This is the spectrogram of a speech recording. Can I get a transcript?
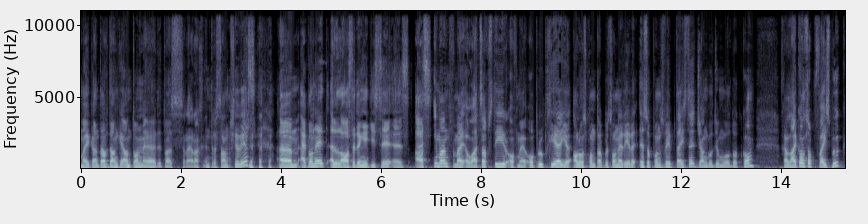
my kant af. Dankie Anton. Uh, dit was regtig interessant geweest. Ehm um, ek wil net 'n laaste dingetjie sê is as iemand vir my 'n WhatsApp stuur of my 'n oproep gee, jy al ons kontakbesonderhede is op ons webtuiste junglejumworld.com. Gaan like ons op Facebook.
